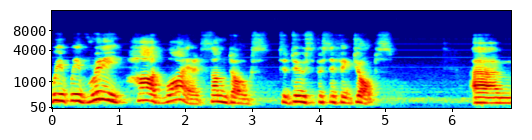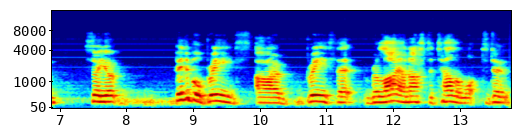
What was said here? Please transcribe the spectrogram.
we, we've really hardwired some dogs to do specific jobs. Um, so your biddable breeds are breeds that rely on us to tell them what to do.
